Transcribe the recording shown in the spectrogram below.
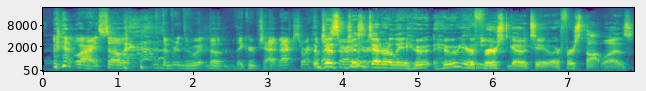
all right, so the, the the the group chat backstory. Just started, just or- generally, who who your Who first go to or first thought was?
